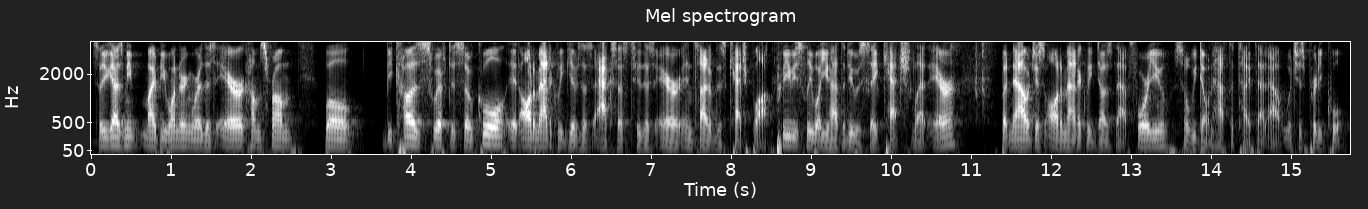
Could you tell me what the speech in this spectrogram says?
So you guys might be wondering where this error comes from. Well, because Swift is so cool, it automatically gives us access to this error inside of this catch block. Previously, what you had to do was say catch let error, but now it just automatically does that for you, so we don't have to type that out, which is pretty cool.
